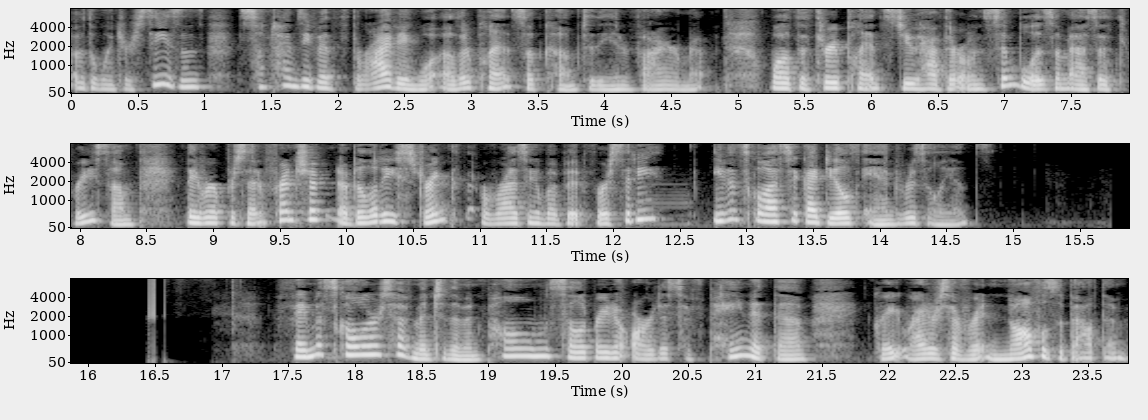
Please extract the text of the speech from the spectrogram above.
of the winter seasons, sometimes even thriving while other plants succumb to the environment. While the three plants do have their own symbolism as a threesome, they represent friendship, ability, strength, rising above adversity, even scholastic ideals, and resilience. Famous scholars have mentioned them in poems, celebrated artists have painted them, Great writers have written novels about them,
